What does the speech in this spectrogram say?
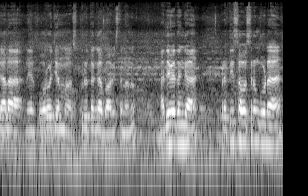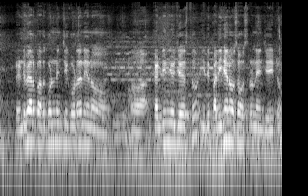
చాలా నేను పూర్వజన్మ సుకృతంగా భావిస్తున్నాను. అదేవిధంగా ప్రతి సంవత్సరం కూడా రెండు వేల పదకొండు నుంచి కూడా నేను కంటిన్యూ చేస్తూ ఇది పదిహేనవ సంవత్సరం నేను చేయటం.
